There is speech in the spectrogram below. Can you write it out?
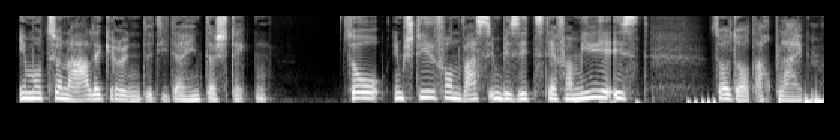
emotionale Gründe, die dahinter stecken. So im Stil von was im Besitz der Familie ist, soll dort auch bleiben.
